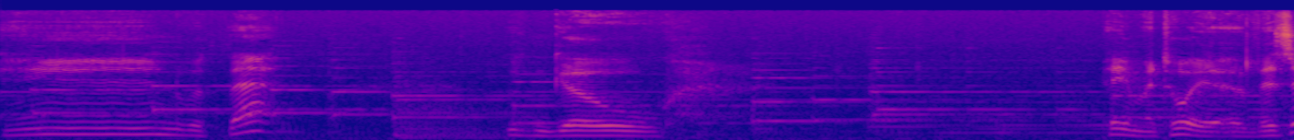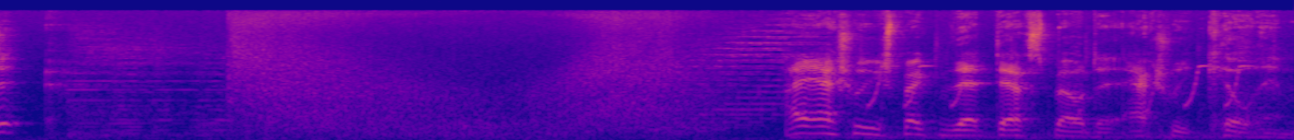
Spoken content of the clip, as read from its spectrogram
And with that, we can go pay Matoya a visit. I actually expected that death spell to actually kill him.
